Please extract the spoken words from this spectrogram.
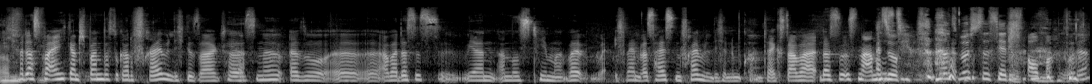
Ähm, das war eigentlich ganz spannend, was du gerade freiwillig gesagt hast. Ne? Also, äh, aber das ist äh, ja ein anderes Thema. Weil, ich meine, was heißt denn freiwillig in dem Kontext? Aber das ist ein anderes Also, Thema. sonst müsste es ja die Frau machen, oder?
